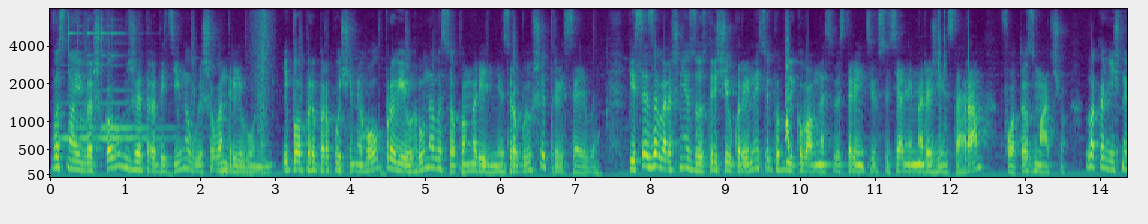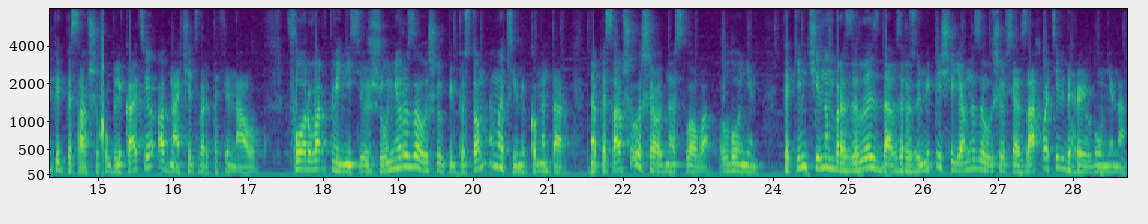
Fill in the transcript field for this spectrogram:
В основі вершкових вже традиційно вийшов Андрій Лунин. І попри пропущений гол провів гру на високому рівні, зробивши три сейви. Після завершення зустрічі українець опублікував на своїй сторінці в соціальній мережі Instagram фото з матчу, лаконічно підписавши публікацію 1 четверта фіналу. Форвард Вінісіус Жуніор залишив під постом емоційний коментар, написавши лише одне слово Лунін. Таким чином, бразилець дав зрозуміти, що явно залишився в захваті від гри Луніна.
